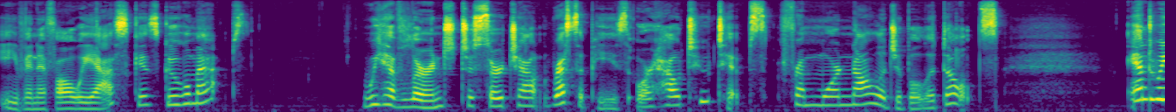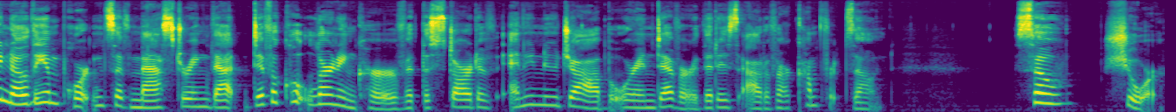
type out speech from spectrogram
even if all we ask is Google Maps. We have learned to search out recipes or how to tips from more knowledgeable adults. And we know the importance of mastering that difficult learning curve at the start of any new job or endeavor that is out of our comfort zone. So, sure,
